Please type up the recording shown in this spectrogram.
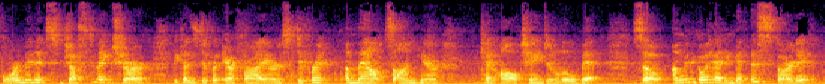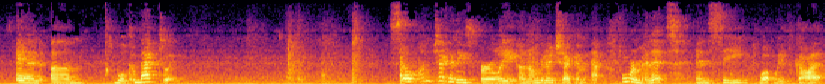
four minutes just to make sure because different air fryers, different amounts on here can all change it a little bit. So I'm going to go ahead and get this started and um, we'll come back to it. So I'm checking these early and I'm going to check them at four minutes and see what we've got.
